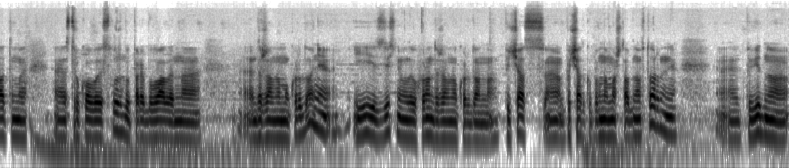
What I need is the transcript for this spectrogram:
Солдатами е, строкової служби перебували на е, державному кордоні і здійснювали охорону державного кордону. Під час е, початку повномасштабного вторгнення відповідно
